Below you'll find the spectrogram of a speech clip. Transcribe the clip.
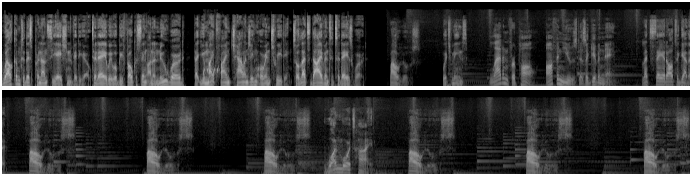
Welcome to this pronunciation video. Today we will be focusing on a new word that you might find challenging or intriguing. So let's dive into today's word. Paulus, which means, Latin for Paul, often used as a given name. let's say it all together. Paulus. Paulus. Paulus. One more time. Paulus. Paulus. Paulus.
